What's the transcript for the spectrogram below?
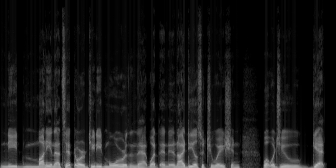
need money and that's it, or do you need more than that? What in an ideal situation, what would you get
